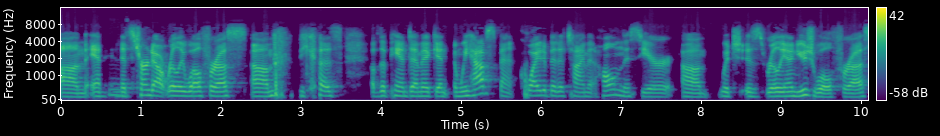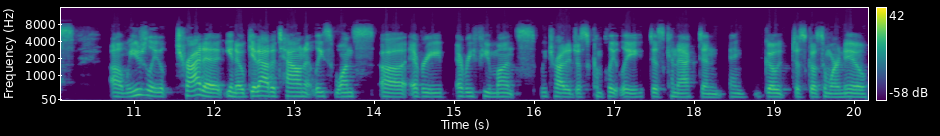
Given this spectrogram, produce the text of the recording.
Um, and, and, it's turned out really well for us um, because of the pandemic. And, and, we have spent quite a bit of time at home this year, um, which is really unusual for us. Um, we usually try to, you know, get out of town at least once uh, every every few months. We try to just completely disconnect and and go just go somewhere new.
